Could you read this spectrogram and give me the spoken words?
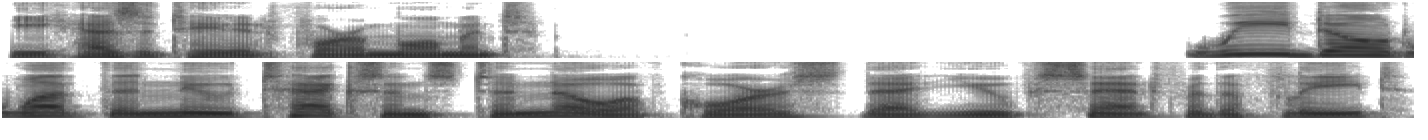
He hesitated for a moment. We don't want the New Texans to know, of course, that you've sent for the fleet.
